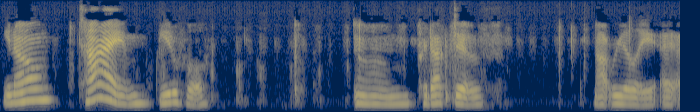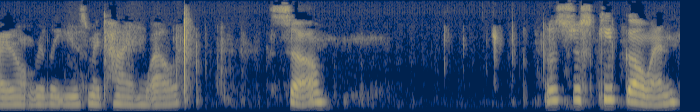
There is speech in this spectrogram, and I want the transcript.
you know, time, beautiful, um, productive. Not really. I, I don't really use my time well. So, let's just keep going.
